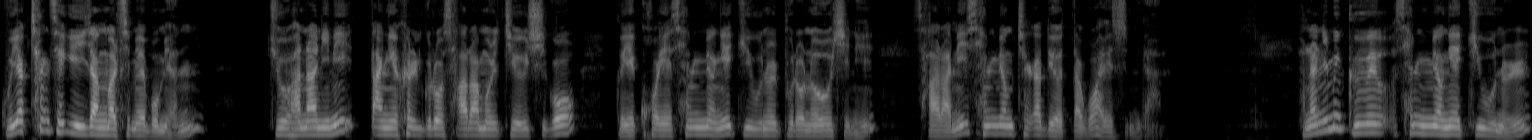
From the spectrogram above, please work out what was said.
구약 창세기 2장 말씀에 보면 주 하나님이 땅의 흙으로 사람을 지으시고 그의 코에 생명의 기운을 불어넣으시니 사람이 생명체가 되었다고 하였습니다. 하나님은 그 생명의 기운을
